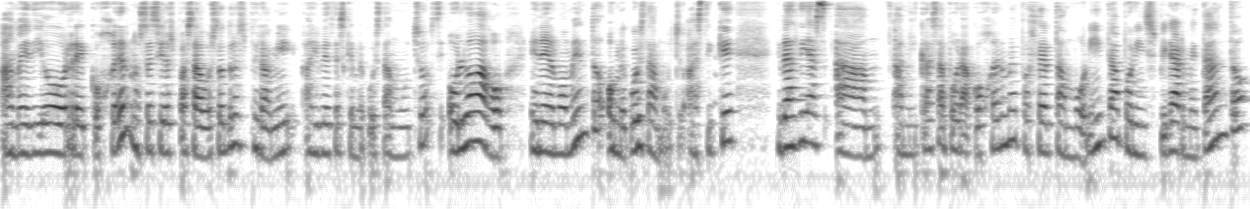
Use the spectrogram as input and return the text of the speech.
a medio recoger, no sé si os pasa a vosotros, pero a mí hay veces que me cuesta mucho, o lo hago en el momento o me cuesta mucho, así que gracias a, mi casa por acogerme, por ser tan bonita, por inspirarme tanto.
